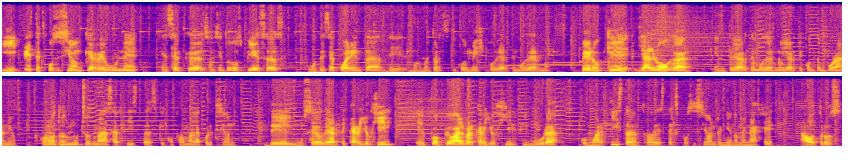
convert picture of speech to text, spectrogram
Y esta exposición que reúne en cerca, son 102 piezas, como te decía, 40 de Monumento Artístico de México de arte moderno, pero que dialoga entre arte moderno y arte contemporáneo con otros muchos más artistas que conforman la colección del Museo de Arte Carrillo Gil. El propio Álvaro Carrillo Gil figura como artista dentro de esta exposición, rindiendo homenaje a otros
